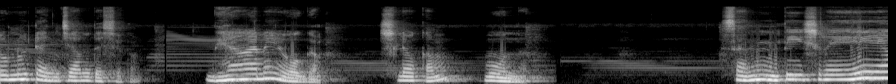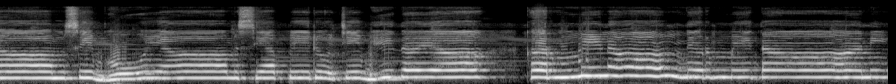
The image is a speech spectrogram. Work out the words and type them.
തൊണ്ണൂറ്റഞ്ചാം ദശകം. ധ്യാനയോഗം. ശ്ലോകം മൂന്ന്. സന്തി ശ്രേയാംസി ഭൂയാംസ്യപി രുചിഭിദയാ കർമ്മിണാം നിർമ്മിതാനി.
